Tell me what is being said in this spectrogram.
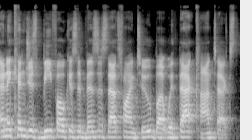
And it can just be focused in business. That's fine too. But with that context,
